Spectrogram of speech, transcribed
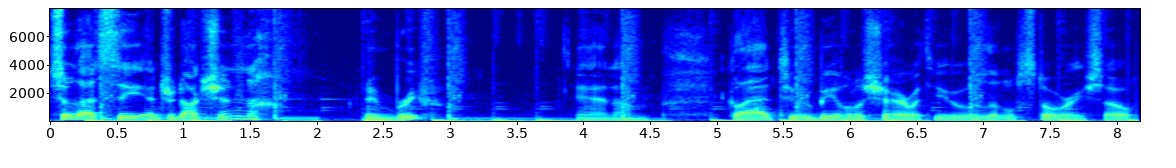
So that's the introduction in brief. And I'm glad to be able to share with you a little story. So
